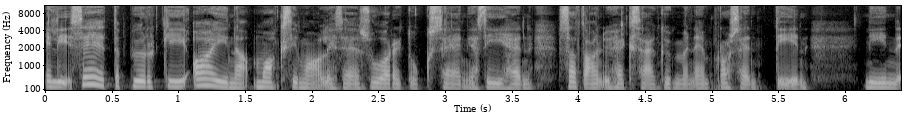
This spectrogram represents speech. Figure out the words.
Eli se, että pyrkii aina maksimaaliseen suoritukseen ja siihen 190 prosenttiin – niin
